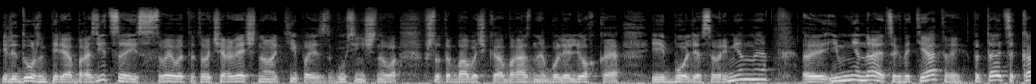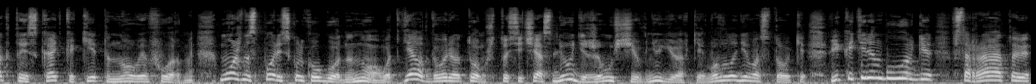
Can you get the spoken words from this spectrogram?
или должен переобразиться из своего вот этого червячного типа, из гусеничного что-то бабочкообразное, более легкое и более более современная. Э, и мне нравится, когда театры пытаются как-то искать какие-то новые формы. Можно спорить сколько угодно, но вот я вот говорю о том, что сейчас люди, живущие в Нью-Йорке, во Владивостоке, в Екатеринбурге, в Саратове,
